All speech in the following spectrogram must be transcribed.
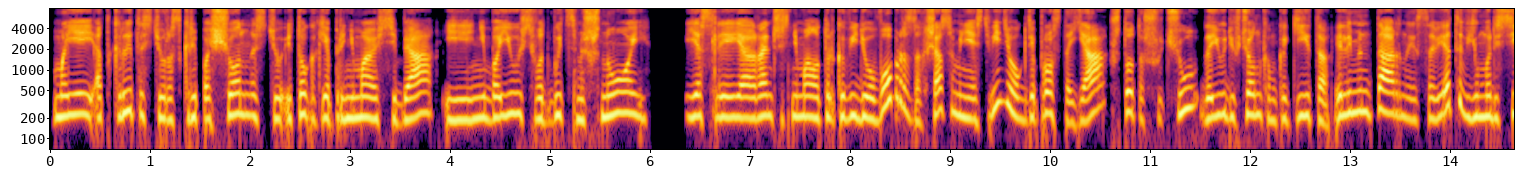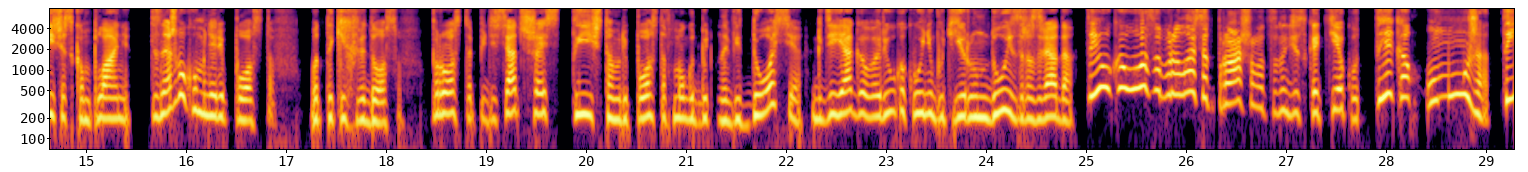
моей открытостью, раскрепощенностью, и то, как я принимаю себя, и не боюсь вот быть смешной, если я раньше снимала только видео в образах, сейчас у меня есть видео, где просто я что-то шучу, даю девчонкам какие-то элементарные советы в юмористическом плане. Ты знаешь, сколько у меня репостов вот таких видосов? Просто 56 тысяч там репостов могут быть на видосе, где я говорю какую-нибудь ерунду из разряда «Ты у кого собралась отпрашиваться на дискотеку? Ты как у мужа, ты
